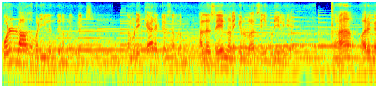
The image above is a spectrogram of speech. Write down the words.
பொல்லாத வழியிலிருந்து நம்மளை விளக்கி நம்முடைய கேரக்டர்ஸ் நம்மளை நல்லது செய்யணும்னு நினைக்கிறவங்களால செய்ய முடியலையே. ஆஹ் பாருங்க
